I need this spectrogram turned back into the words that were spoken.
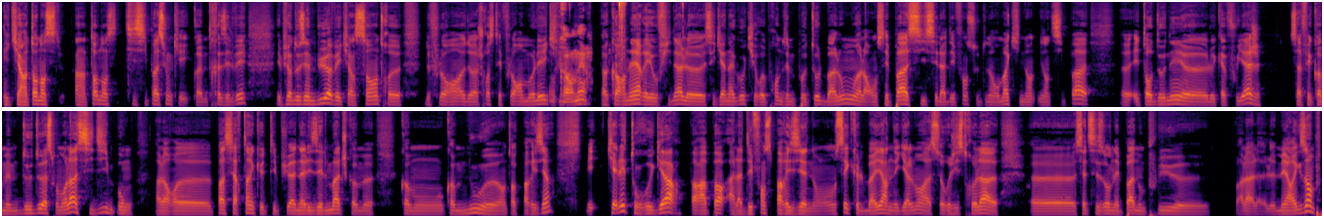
et qui a un temps, un temps d'anticipation qui est quand même très élevé. Et puis un deuxième but avec un centre euh, de Florent, de, je crois c'était Florent Mollet qui un corner, un corner et au final euh, c'est Ganago qui reprend deuxième poteau le ballon. Alors on ne sait pas si c'est la défense ou Donnarumma qui n'anticipe pas, euh, étant donné le cafouillage ça fait quand même 2-2 à ce moment-là. Sidi, bon, alors euh, pas certain que tu aies pu analyser le match comme, euh, comme, comme nous euh, en tant que Parisiens, mais quel est ton regard par rapport à la défense parisienne? On, sait que le Bayern également à ce registre-là, cette saison n'est pas non plus voilà, le meilleur exemple.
